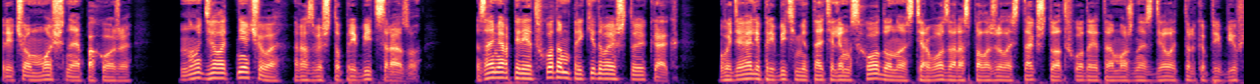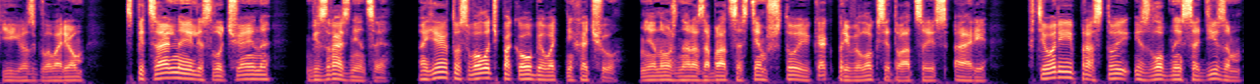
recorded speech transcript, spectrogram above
причем мощная, похоже. Но делать нечего, разве что прибить сразу. Замер перед входом, прикидывая, что и как. В идеале прибить метателем сходу, но стервоза расположилась так, что от входа это можно сделать, только прибив ее с главарем. Специально или случайно, без разницы. А я эту сволочь пока убивать не хочу. Мне нужно разобраться с тем, что и как привело к ситуации с Ари. В теории простой и злобный садизм,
